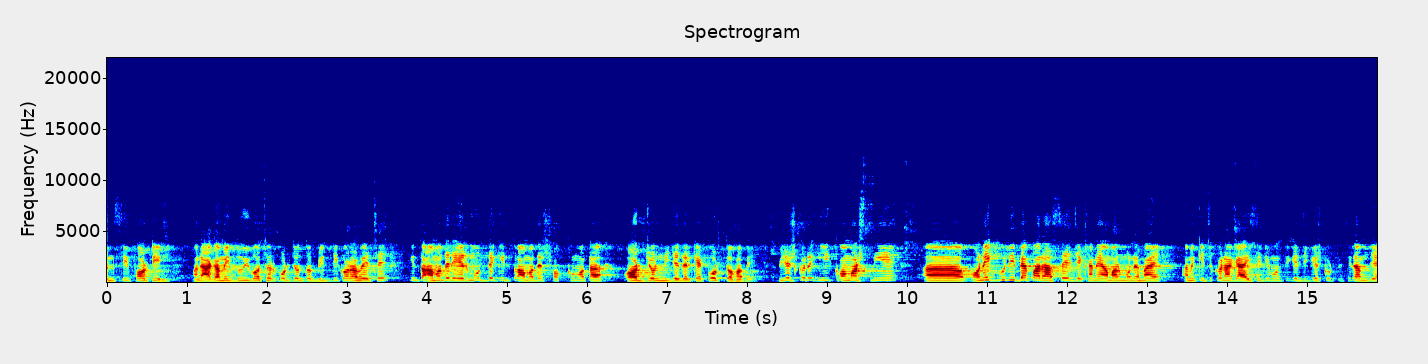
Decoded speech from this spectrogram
এমসি ফোরটিন মানে আগামী দুই বছর পর্যন্ত বৃদ্ধি করা হয়েছে। কিন্তু আমাদের এর মধ্যে কিন্তু আমাদের সক্ষমতা অর্জন নিজেদেরকে করতে হবে। বিশেষ করে ই কমার্স নিয়ে অনেকগুলি ব্যাপার আছে যেখানে আমার মনে হয় আমি কিছুক্ষণ আগে আইসিটি মন্ত্রীকে জিজ্ঞেস করতেছিলাম যে,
